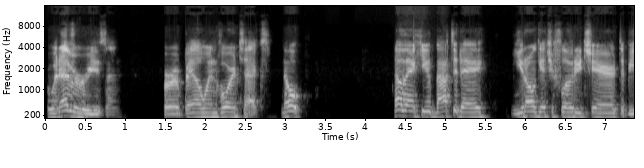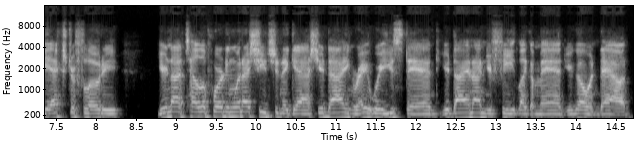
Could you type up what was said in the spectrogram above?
for whatever reason, for a Balewind Vortex. Nope. No, thank you. Not today. You don't get your floaty chair to be extra floaty. You're not teleporting when I shoot you, Nagash. You're dying right where you stand. You're dying on your feet like a man. You're going down.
